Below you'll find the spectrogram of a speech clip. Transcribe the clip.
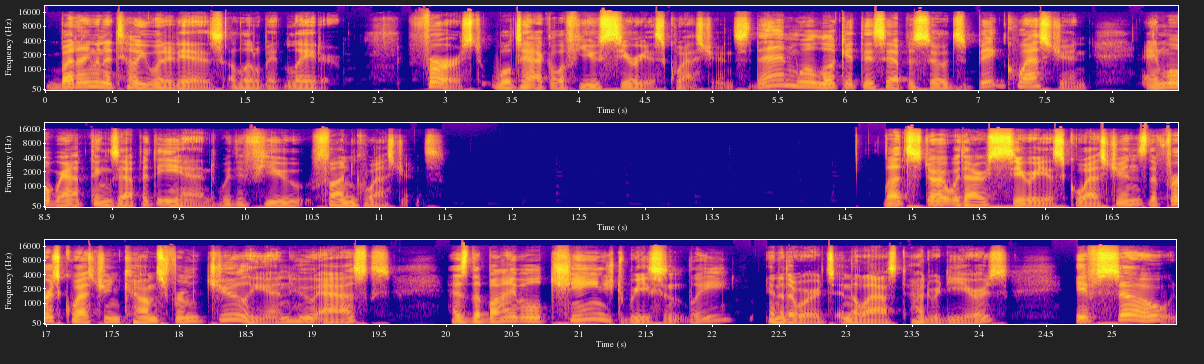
but I'm going to tell you what it is a little bit later. First, we'll tackle a few serious questions. Then we'll look at this episode's big question, and we'll wrap things up at the end with a few fun questions. Let's start with our serious questions. The first question comes from Julian, who asks has the Bible changed recently? In other words, in the last hundred years? If so,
